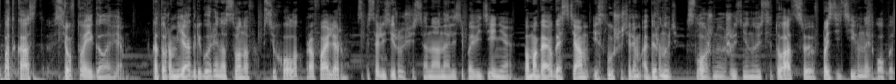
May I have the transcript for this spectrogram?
подкаст «Все в твоей голове», в котором я, Григорий Насонов, психолог, профайлер, специализирующийся на анализе поведения, помогаю гостям и слушателям обернуть сложную жизненную ситуацию в позитивный опыт.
